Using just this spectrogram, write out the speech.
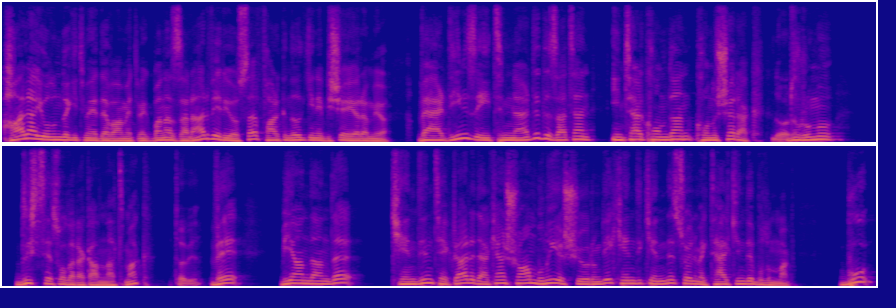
hala yolunda gitmeye devam etmek bana zarar veriyorsa farkındalık yine bir şeye yaramıyor. Verdiğiniz eğitimlerde de zaten interkomdan konuşarak Doğru. durumu dış ses olarak anlatmak Tabii. ve bir yandan da kendin tekrar ederken şu an bunu yaşıyorum diye kendi kendine söylemek, telkinde bulunmak. Bu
